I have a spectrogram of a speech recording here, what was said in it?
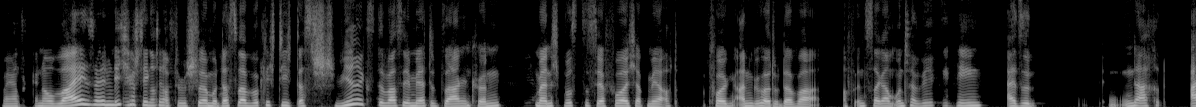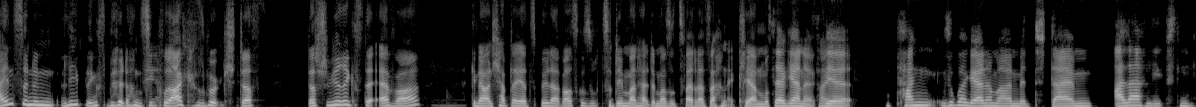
man ganz genau weiß, wenn Ich versteckt auf dem Schirm und das war wirklich die, das Schwierigste, was ihr mir hättet sagen können. Ich meine, ich wusste es ja vorher, ich habe mir auch Folgen angehört oder war auf Instagram unterwegs. Mhm. Also nach einzelnen Lieblingsbildern zu fragen, ist wirklich das, das Schwierigste ever. Genau, und ich habe da jetzt Bilder rausgesucht, zu denen man halt immer so zwei, drei Sachen erklären muss. Sehr gerne. Wir fangen super gerne mal mit deinem allerliebsten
